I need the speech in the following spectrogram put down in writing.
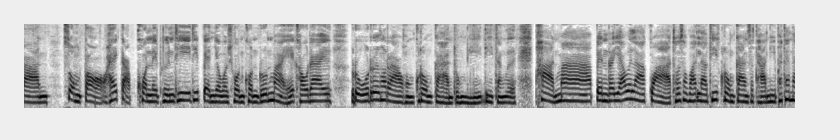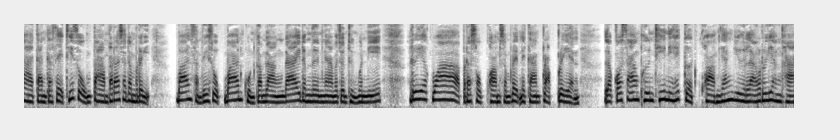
การส่งต่อให้กับคนในพื้นที่ที่เป็นเยาวชนคนรุ่นใหม่ให้เขาได้รู้เรื่องราวของโครงการตรงนี้ดีจังเลย ผ่านมาเป็นระยะเวลากว่าทศวรรษแล้วที่โครงการสถานีพัฒนาการเกษตรที่สูงตามพระราชดำริ บ้านสันติสุขบ้านขุนกำลังได้ดำเนินงานมาจนถึงวันนี้ เรียกว่าประสบความสำเร็จในการปรับเปลี่ยน แล้วก็สร้างพื้นที่นี้ให้เกิดความยั่งยืนแล้วหรือยังคะ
